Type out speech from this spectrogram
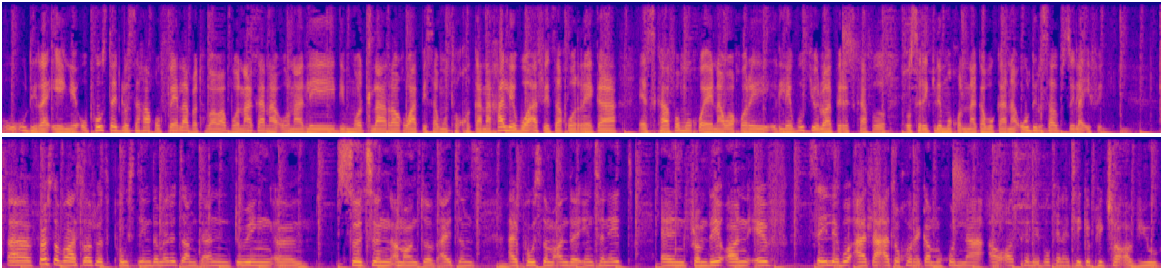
O dira eng? O posta dilo tsa gago fela batho ba ba bona kana o na le dimotlara go apesa motho go kana ga lebo a fetsa go reka escafo mo go wena wa gore lebo ke lo apere escafo o se rekile mo go nna ka bokana. O dirisa tsela efe Uh, first of all, I start with posting. The minute I'm done doing a certain amount of items, I post them on the internet. And from there on, if say lebo atla atlo go reka mo go nna, I'll ask her lebo, can I take a picture of you?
